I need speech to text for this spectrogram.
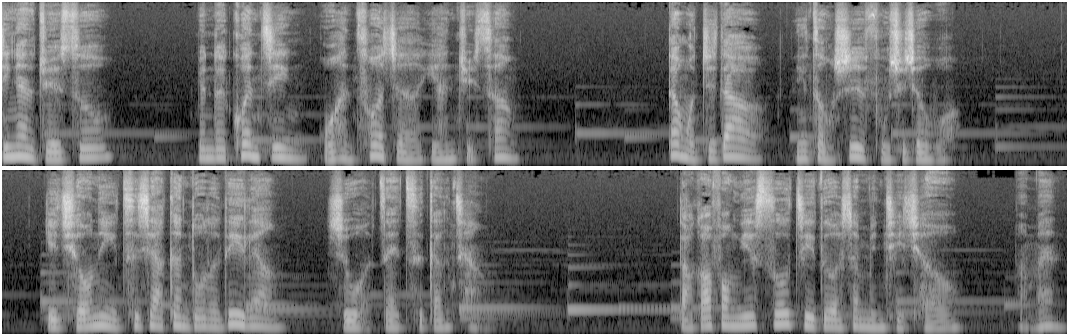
亲爱的耶稣，面对困境，我很挫折，也很沮丧，但我知道你总是扶持着我，也求你赐下更多的力量，使我再次刚强。祷告奉耶稣基督的圣名祈求，阿门。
